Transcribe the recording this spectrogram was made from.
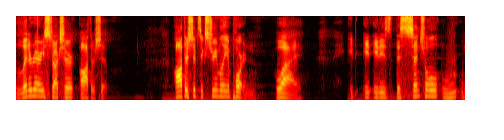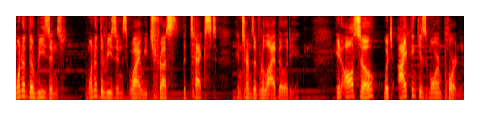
literary structure, authorship. Authorship's extremely important why? It, it, it is the central, one of the reasons, one of the reasons why we trust the text in terms of reliability. It also, which I think is more important,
